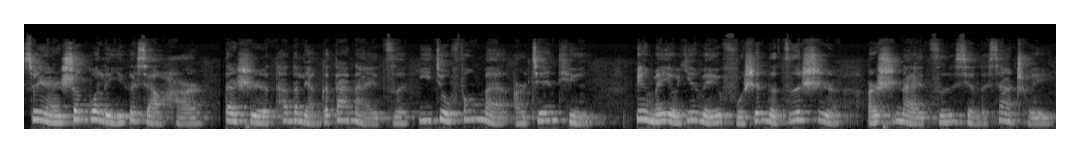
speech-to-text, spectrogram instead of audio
虽然生过了一个小孩，但是他的两个大奶子依旧丰满而坚挺，并没有因为俯身的姿势而使奶子显得下垂。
